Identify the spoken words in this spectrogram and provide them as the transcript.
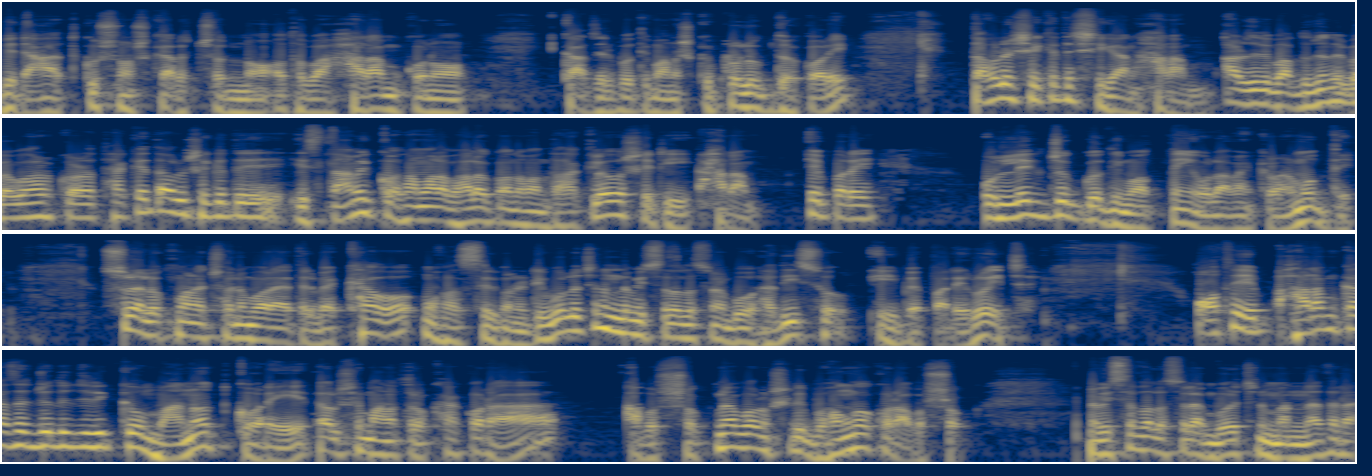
বেদাত, কুসংস্কারাচ্ছন্ন অথবা হারাম কোনো কাজের প্রতি মানুষকে প্রলুব্ধ করে। তাহলে সেক্ষেত্রে সে গান হারাম। আর যদি বাদ্যযন্ত্র ব্যবহার করা থাকে, তাহলে সেক্ষেত্রে ইসলামিক কথা বলা ভালো কথা থাকলেও সেটি হারাম। এরপরে উল্লেখযোগ্য দ্বিমত নেই ওলামা একরামের মধ্যে। সুরা লোকমানের ছয় নম্বর আয়াতের ব্যাখ্যাও মুফাসিরগণ এটি বলেছেন, নবী সাল্লাহ বহু হাদিসও এই ব্যাপারে রয়েছে। অতএব হারাম কাজের যদি যদি কেউ মানত করে, তাহলে সে মানত রক্ষা করা আবশ্যক না, বরং সেটি ভঙ্গ করা আবশ্যক। নবী সাল্লাহ সাল্লাম বলেছেন মান্নাতারা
